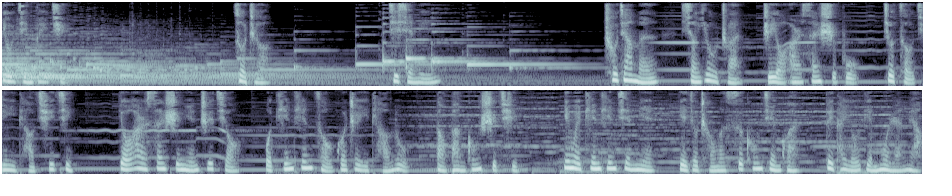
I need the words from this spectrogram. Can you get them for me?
幽静悲剧，作者季羡林。出家门向右转，只有二三十步就走进一条曲径。有二三十年之久，我天天走过这一条路到办公室去，因为天天见面，也就成了司空见惯，对他有点漠然了。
